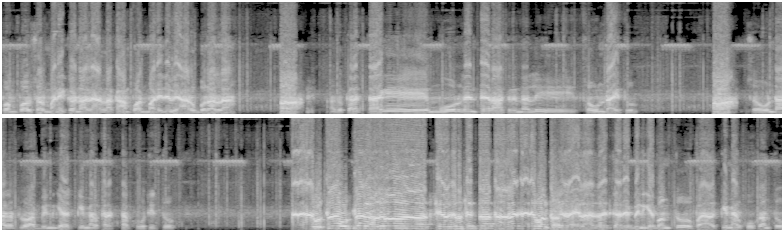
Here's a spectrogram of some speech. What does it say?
ಪಂಪ್ ಹೌಸ್ ಅಲ್ಲಿ ಮನೆ ಕಣ್ಣಲ್ಲಿ ಎಲ್ಲ ಕಾಂಪೌಂಡ್ ಮಾಡಿದೀವಿ ಯಾರು ಬರಲ್ಲ. ಹಾ. ಅದು ಕರೆಕ್ಟಾಗಿ ಮೂರು ಗಂಟೆ ರಾತ್ರಿನಲ್ಲಿ ಸೌಂಡ್ ಆಯ್ತು. ಹಾ. ಸೌಂಡ್ ಆಗಟ್ಲು ಆ ಬಿನ್ಗೆ ಅಕ್ಕಿ ಮೇಲೆ ಕರೆಕ್ಟಾಗಿ ಕೂತಿತ್ತು. ಸಿಕ್ತು ಅಂತ ಬಂತು. ಇಲ್ಲ ಇಲ್ಲ ಅದಕ್ಕೆ ಅದೇ ಬಿನ್ಗೆ ಬಂತು ಅಕ್ಕಿ ಮೇಲೆ ಕೂಕಂತು.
